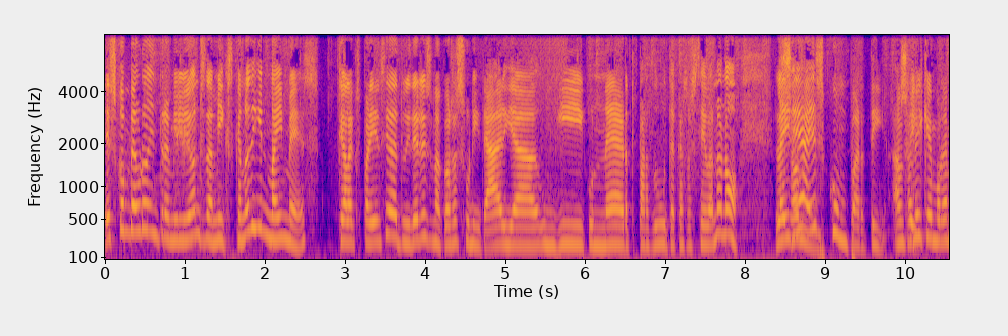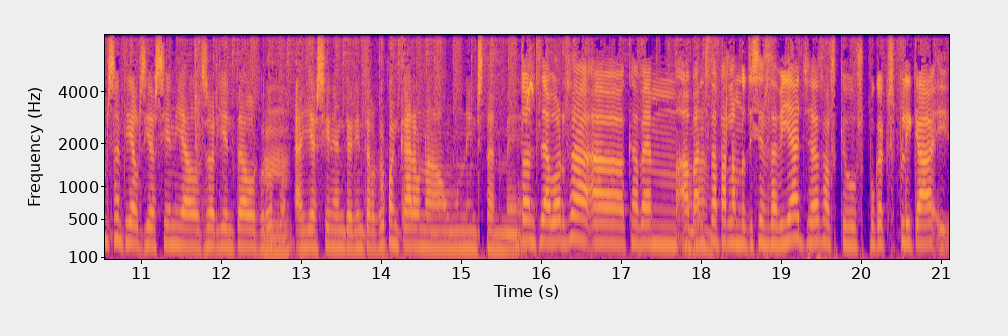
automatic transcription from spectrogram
és com veure entre milions d'amics que no diguin mai més que l'experiència de Twitter és una cosa solitària, un geek, un nerd perdut a casa seva. No, no. La idea Som- és compartir. En Som-hi que volem sentir els Yacine i els Oriental Group, mm. a Yacine and the Oriental Group, encara una, un instant més. Doncs llavors eh, acabem, abans de parlar amb notícies de viatges, els que us puc explicar, i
